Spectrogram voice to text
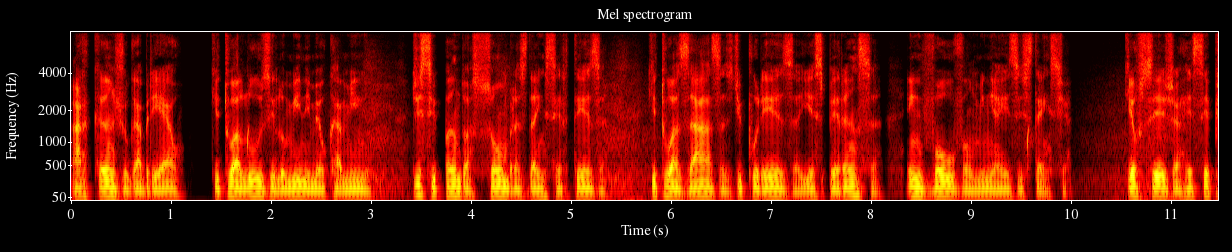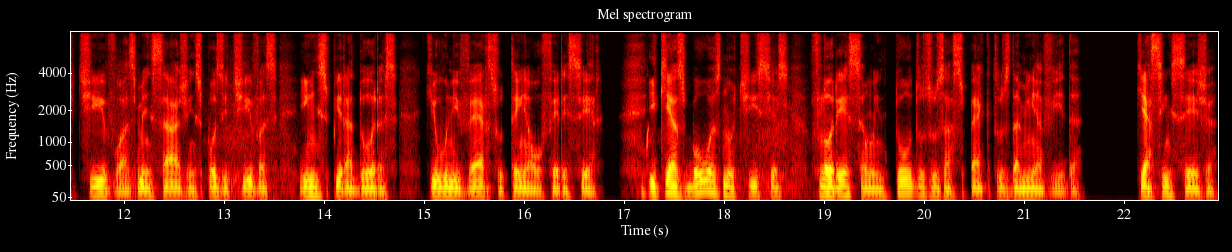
Arcanjo Gabriel, que tua luz ilumine meu caminho, dissipando as sombras da incerteza, que tuas asas de pureza e esperança envolvam minha existência. Que eu seja receptivo às mensagens positivas e inspiradoras que o universo tem a oferecer, e que as boas notícias floresçam em todos os aspectos da minha vida. Que assim seja,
